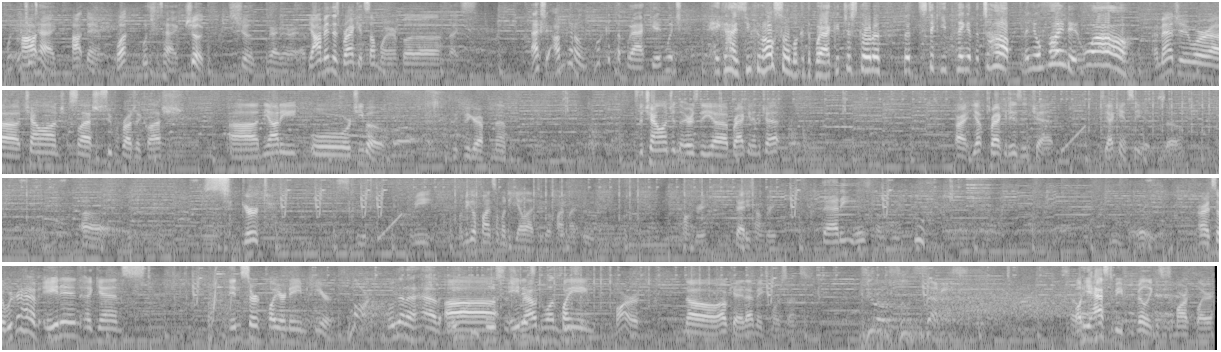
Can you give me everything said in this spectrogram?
What's Hot, your tag? Hot damn. What? What's your tag? Shug. Should. Right, right, right. Okay. Yeah, I'm in this bracket somewhere, but uh, Nice. Actually, I'm gonna look at the bracket. Which, hey guys, you can also look at the bracket. Just go to the sticky thing at the top, and you'll find it. Wow. imagine we're uh, challenge slash super project clash. Uh, Niani or Chibo. We figure out from them. Is the challenge in the, or is the uh, bracket in the chat? All right. Yep, bracket is in chat. See, I can't see it, so. Uh, Skirt. Let me let me go find someone to yell at to go find my food. I'm hungry. Daddy's hungry. Daddy is hungry. All right, so we're gonna have Aidan against insert player name here. We're gonna have Aidan Uh, Aidan's round one playing loser. Marth. No, okay, that makes more sense. Zero Suit Samus. Well, he has to be from Philly because he's a Marth player.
